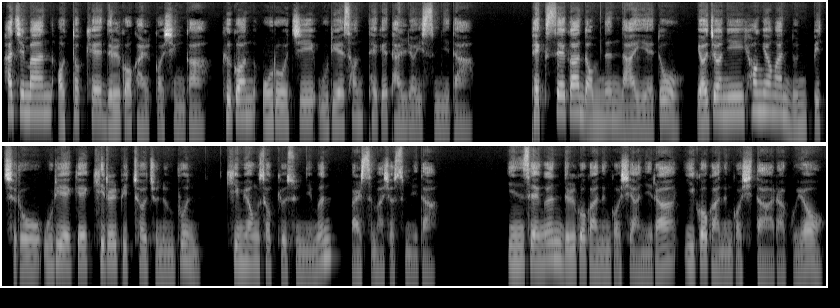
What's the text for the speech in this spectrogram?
하지만 어떻게 늙어갈 것인가? 그건 오로지 우리의 선택에 달려 있습니다. 100세가 넘는 나이에도 여전히 형형한 눈빛으로 우리에게 길을 비춰주는 분, 김형석 교수님은 말씀하셨습니다. 인생은 늙어가는 것이 아니라 익어가는 것이다 라고요.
